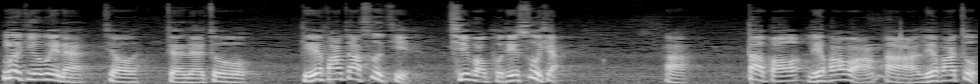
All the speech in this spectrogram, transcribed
末觉位呢叫在那做莲花大世界七宝菩提树下，啊，大宝莲花王啊莲花座，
